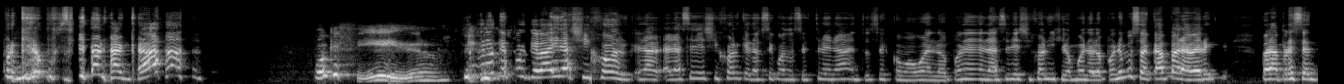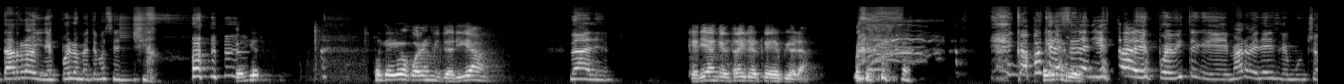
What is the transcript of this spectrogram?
¿por qué lo pusieron acá? porque sí Yo creo que es porque va a ir a She-Hulk, a la, a la serie She-Hulk, que no sé cuándo se estrena, entonces como bueno, lo ponen en la serie She-Hulk y dijeron, bueno, lo ponemos acá para ver, para presentarlo y después lo metemos en She-Hulk. yo te digo cuál es mi teoría Dale. querían que el tráiler quede piola Capaz que la escena ni está después, viste que Marvel es de mucho,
